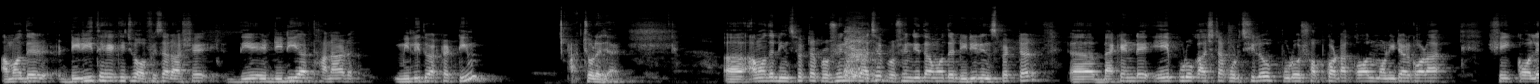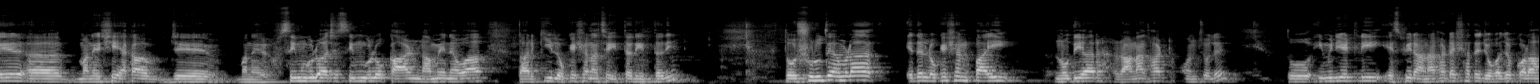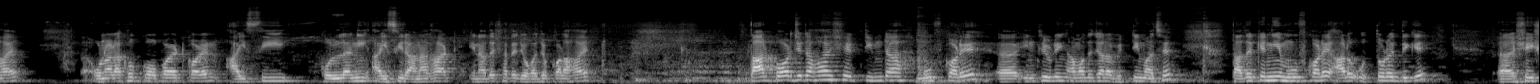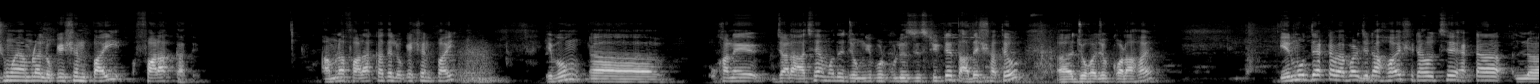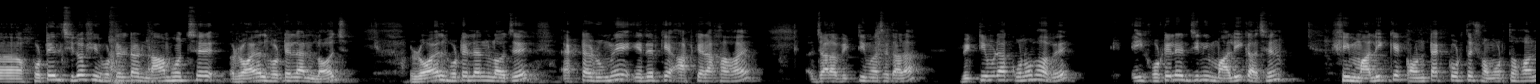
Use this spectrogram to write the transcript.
আমাদের ডিডি থেকে কিছু অফিসার আসে দিয়ে ডিডি আর থানার মিলিত একটা টিম চলে যায়। আমাদের ইন্সপেক্টর প্রসেনজিৎ আছে। প্রসেনজিৎ আমাদের ডিডির ইন্সপেক্টর ব্যাকএন্ডে এ পুরো কাজটা করছিল। পুরো সবকটা কল মনিটর করা। সেই কলের মানে সেই একা যে মানে সিমগুলো আছে সিমগুলো কার নামে নেওয়া, তার কি লোকেশন আছে ইত্যাদি ইত্যাদি। তো শুরুতে আমরা এদের লোকেশন পাই নদিয়ার রানাঘাট অঞ্চলে। তো ইমিডিয়েটলি এসপি রানাঘাটের সাথে যোগাযোগ করা হয়। ওনারা খুব কোঅপারেট করেন। আইসি কল্যাণী, আইসি রানাঘাট, এনাদের সাথে যোগাযোগ করা হয়। তারপর যেটা হয়, সে টিমটা মুভ করে ইনক্লুডিং আমাদের যারা ভিকটিম আছে, তাদেরকে নিয়ে মুভ করে আরও উত্তরের দিকে। সেই সময় আমরা লোকেশন পাই ফারাক্কাতে। আমরা ফারাক্কাতে লোকেশন পাই এবং ওখানে যারা আছে আমাদের জঙ্গিপুর পুলিশ ডিস্ট্রিক্টে তাদের সাথেও যোগাযোগ করা হয়। এর মধ্যে একটা ব্যাপার যেটা হয়, সেটা হচ্ছে একটা হোটেল ছিল, সেই হোটেলটার নাম হচ্ছে royal hotel and lodge. Royal hotel and লজে একটা রুমে এদেরকে আটকে রাখা হয়, যারা ভিকটিম আছে তারা। ভিকটিমরা কোনোভাবে এই হোটেলের যিনি মালিক আছেন, সেই মালিককে কন্ট্যাক্ট করতে সমর্থ হন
